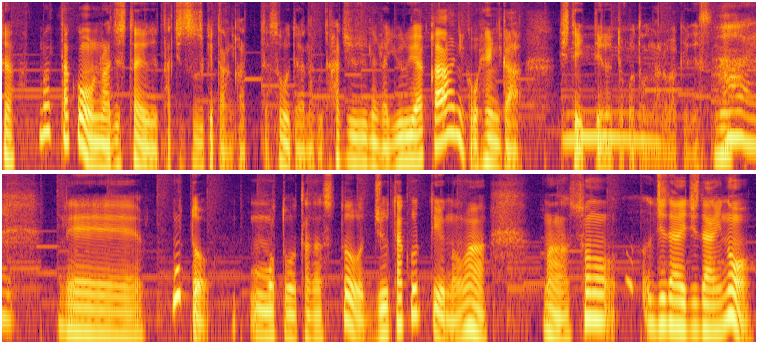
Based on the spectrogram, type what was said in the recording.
じゃあ全く同じスタイルで立ち続けたんかってそうではなくて80年が緩やかにこう変化していってるってことになるわけですね。はい、でもっと元を正すと住宅っていうのは、まあ、その時代時代の、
